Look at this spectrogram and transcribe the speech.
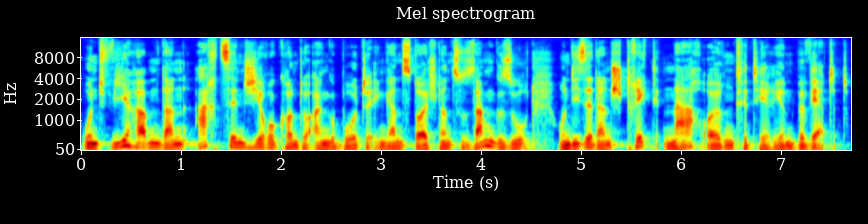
und wir haben dann 18 Girokontoangebote in ganz Deutschland zusammengesucht und diese dann strikt nach euren Kriterien bewertet.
